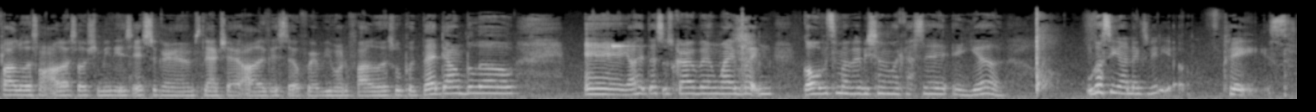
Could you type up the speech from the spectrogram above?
follow us on all our social medias Instagram, Snapchat, all that good stuff. Wherever you want to follow us, we'll put that down below. And y'all hit that subscribe button, like button. Go over to my baby channel, like I said. And yeah, we're gonna see y'all next video. Peace.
